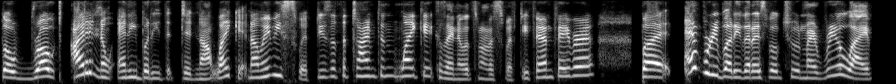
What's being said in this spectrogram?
throat. I didn't know anybody that did not like it. Now, maybe Swifties at the time didn't like it because I know it's not a Swifty fan favorite, but everybody that I spoke to in my real life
